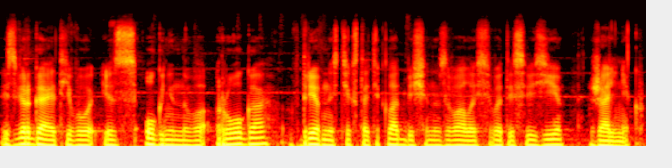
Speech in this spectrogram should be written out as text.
извергает его из огненного рога. В древности, кстати, кладбище называлось в этой связи «жальник».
